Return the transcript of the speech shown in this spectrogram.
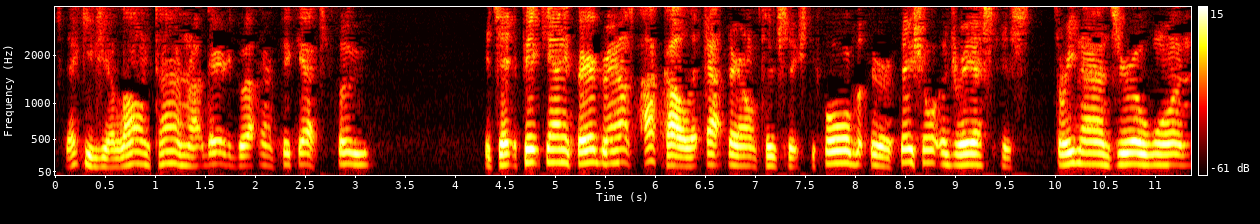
So that gives you a long time right there to go out there and pick out your food. It's at the Pitt County Fairgrounds. I call it out there on 264, but their official address is 3901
